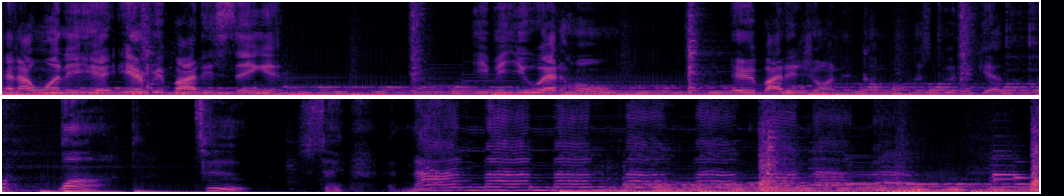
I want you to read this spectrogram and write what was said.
And I want to hear everybody sing it, even you at home. Everybody join it. Come on, let's do it together. One, two, sing. Na na na na na na na na.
